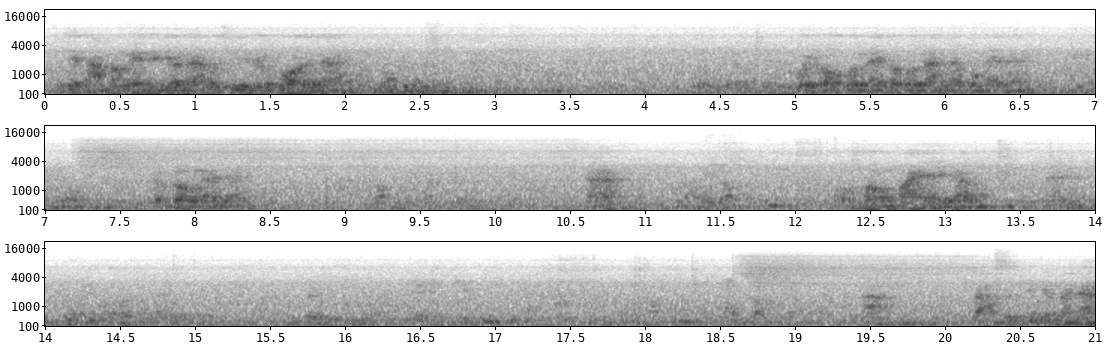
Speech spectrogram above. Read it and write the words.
ไม่ใช่ถามน้องเรียนอย่างเดียวนะทุกที่ทุกพ่อเลยนะไว้ออกคนไหนก็คนนั้นนะผมให้นะ cầm đồ lại đây hả cũng không may này lắm à ta sử dụng cái này nè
